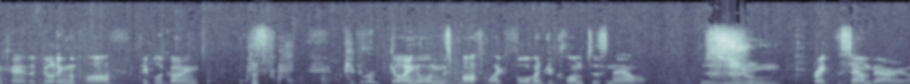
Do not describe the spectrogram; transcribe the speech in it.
Okay, they're building the path. People are going... People are going along this path like 400 kilometers an hour. Zoom! Break the sound barrier.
